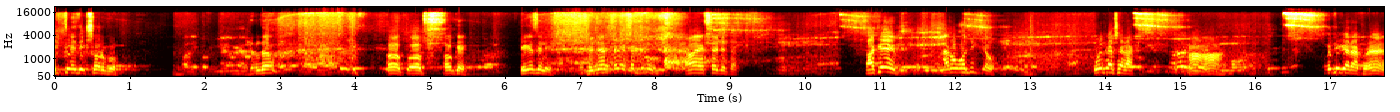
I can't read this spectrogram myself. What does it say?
একটু এদিক সরব। ওকে। ঠিক আছে নি? হ্যাঁ এক সাইডে থাক। তাকে আরও অধিক যাও। ওই পাশে রাখো। হ্যাঁ হ্যাঁ। ওইদিকে রাখো হ্যাঁ।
